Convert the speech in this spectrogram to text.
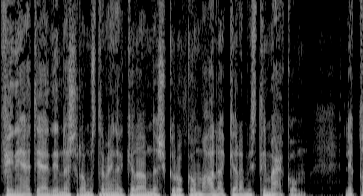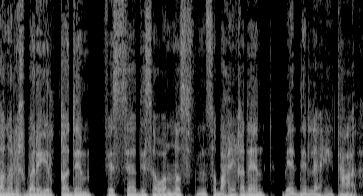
في نهاية هذه النشرة مستمعينا الكرام نشكركم على كرم استماعكم. لقانا الإخباري القادم في السادسة والنصف من صباح غد بإذن الله تعالى.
